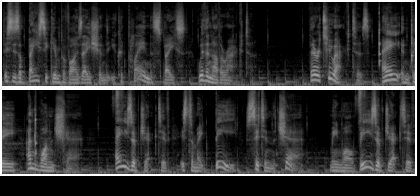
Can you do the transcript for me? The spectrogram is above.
This is a basic improvisation that you could play in the space with another actor. There are two actors, A and B, and one chair. A's objective is to make B sit in the chair, Meanwhile, B's objective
